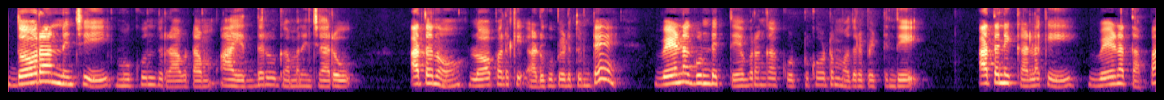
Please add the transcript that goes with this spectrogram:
దూరాన్ నుంచి ముకుంద్ రావటం ఆ ఇద్దరూ గమనించారు. అతను లోపలికి అడుగు పెడుతుంటే వీణ గుండె తీవ్రంగా కొట్టుకోవటం మొదలుపెట్టింది. అతని కళ్ళకి వీణ తప్ప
